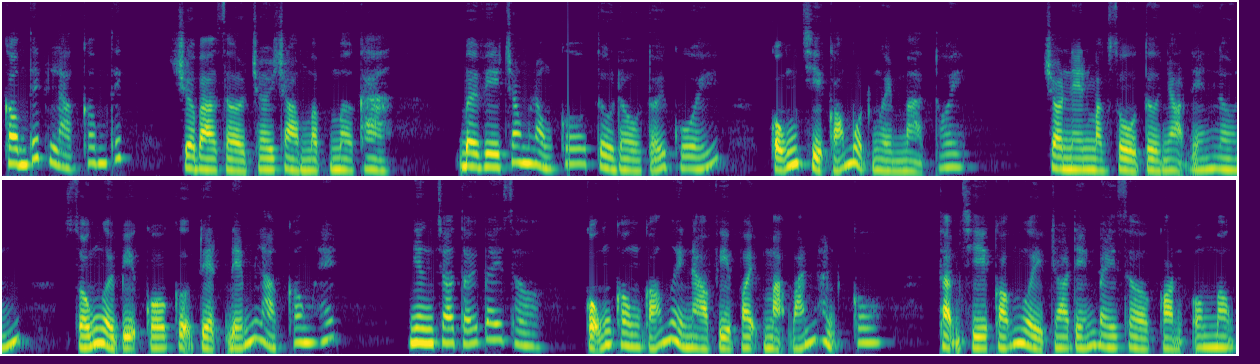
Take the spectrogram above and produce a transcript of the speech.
không thích là không thích, chưa bao giờ chơi trò mập mờ cả. Bởi vì trong lòng cô từ đầu tới cuối cũng chỉ có một người mà thôi. Cho nên mặc dù từ nhỏ đến lớn, số người bị cô cự tuyệt đếm là không hết. Nhưng cho tới bây giờ, cũng không có người nào vì vậy mà bán hận cô. Thậm chí có người cho đến bây giờ còn ôm mộng,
